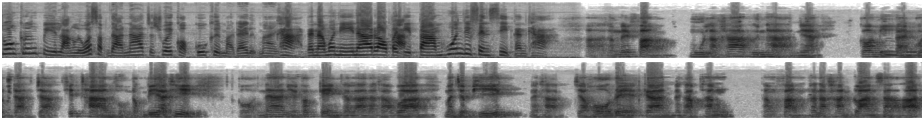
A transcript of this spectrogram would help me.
ช่วงครึ่งปีหลังหรือว่าสัปดาห์หน้าจะช่วยกอบกู้คืนมาได้หรือไม่ค่ะดังนั้นวันนี้นะเราไปค่ะติดตามหุ้น Defensive กันค่ะอ่าทั้งในฝั่งมูลค่าพื้นฐานเนี่ย ก็มีอืมแรงกดดันจากทิศทางของดอกเบี้ยที่ก่อนหน้าเนี้ก็เก่งกันแล้วนะครับว่ามันจะพีคนะครับจะโฮเรทกันนะครับทั้งทางฝั่งธนาคารกลางสหรัฐ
